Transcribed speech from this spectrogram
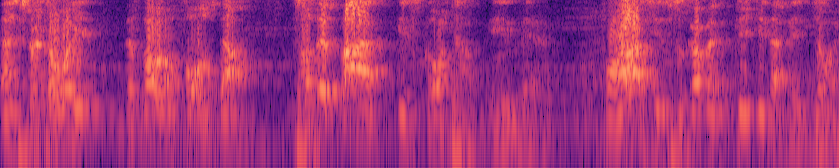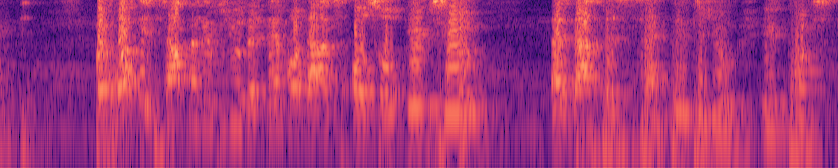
and straight away the vowel falls down. So the bag is caught up in there. For us, is to come and pick it and enjoy it. But what is happening to you, the devil does also gives you, and that's a setting to you. He puts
